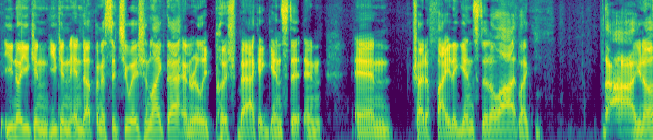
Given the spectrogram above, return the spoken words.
You know you can you can end up in a situation like that and really push back against it and and try to fight against it a lot like ah you know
